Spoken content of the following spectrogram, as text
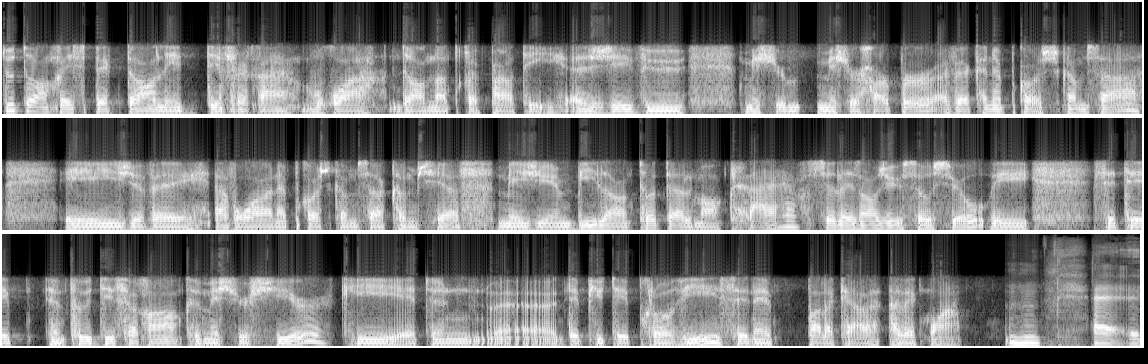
tout en respectant les différents voix dans notre parti. J'ai vu M. Harper avec une approche comme ça et je vais avoir une approche comme ça comme chef, mais j'ai un bilan totalement clair sur les enjeux sociaux et c'était un peu différent que M. Scheer, qui est un euh, député pro-vie. Ce n'est pas le cas avec moi. Mhm. Euh,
